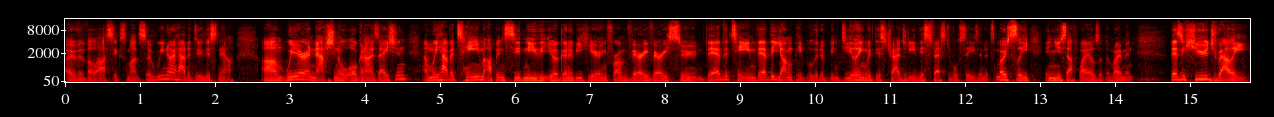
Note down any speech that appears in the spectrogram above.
over the last six months. So we know how to do this now. Um, we are a national organisation and we have a team up in Sydney that you're going to be hearing from very, very soon. They're the team, they're the young people that have been dealing with this tragedy this festival season. It's mostly in New South Wales at the moment. There's a huge rally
